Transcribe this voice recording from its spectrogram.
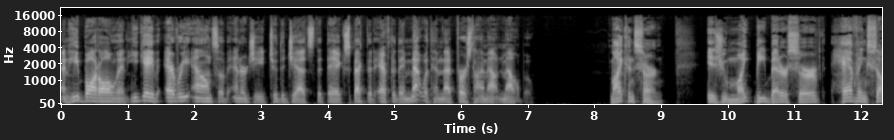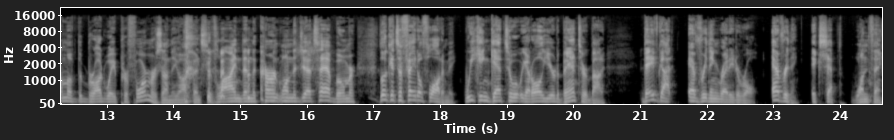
And he bought all in. He gave every ounce of energy to the Jets that they expected after they met with him that first time out in Malibu. My concern is you might be better served having some of the Broadway performers on the offensive line than the current one the Jets have, Boomer. Look, it's a fatal flaw to me. We can get to it. We got all year to banter about it. They've got everything ready to roll. Everything except one thing.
